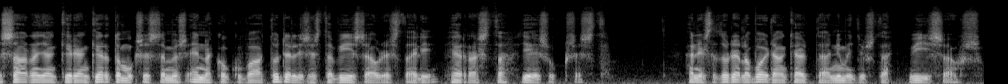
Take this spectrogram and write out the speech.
saarnajan kirjan kertomuksessa myös ennakkokuvaa todellisesta viisaudesta eli Herrasta Jeesuksesta. Hänestä todella voidaan käyttää nimitystä viisaus.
